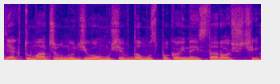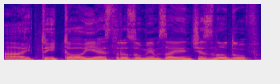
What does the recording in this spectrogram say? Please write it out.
jak tłumaczył, nudziło mu się w domu spokojnej starości. A i to jest, rozumiem, zajęcie z nudów.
